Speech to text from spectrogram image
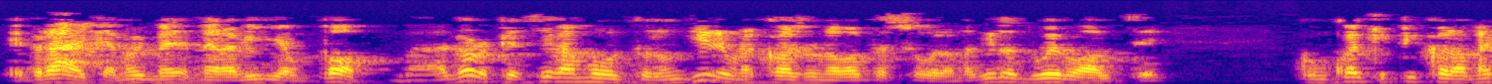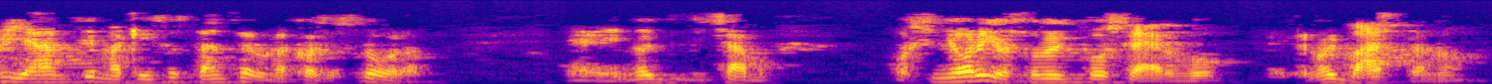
ebraica, a noi meraviglia un po', ma a loro piaceva molto non dire una cosa una volta sola, ma dirla due volte, con qualche piccola variante, ma che in sostanza era una cosa sola. Eh, noi diciamo, oh Signore io sono il tuo servo, per noi basta, no?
